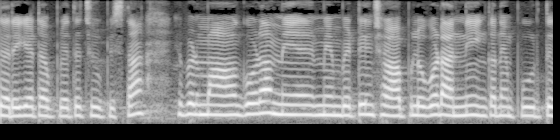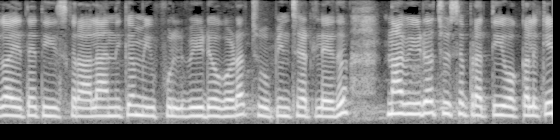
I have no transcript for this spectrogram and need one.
జరిగేటప్పుడు అయితే చూపిస్తా. ఇప్పుడు మా కూడా మే మేము పెట్టిన షాపులో కూడా అన్నీ ఇంకా నేను పూర్తిగా అయితే తీసుకురాలి. అందుకే మీకు ఫుల్ వీడియో కూడా చూపించట్లేదు. నా వీడియో చూసే ప్రతి ఒక్కరికి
